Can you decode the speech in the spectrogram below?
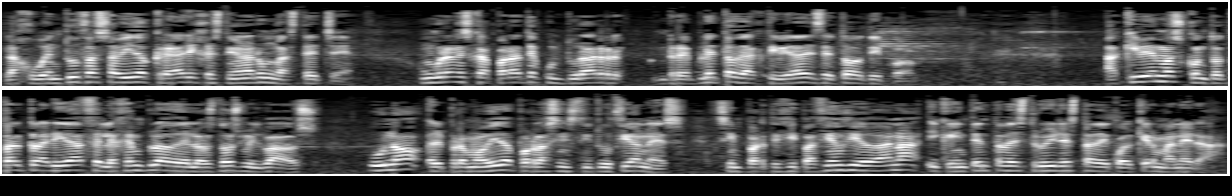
la juventud ha sabido crear y gestionar un gasteche, un gran escaparate cultural re- repleto de actividades de todo tipo. Aquí vemos con total claridad el ejemplo de los dos Bilbaos. Uno, el promovido por las instituciones, sin participación ciudadana y que intenta destruir esta de cualquier manera.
